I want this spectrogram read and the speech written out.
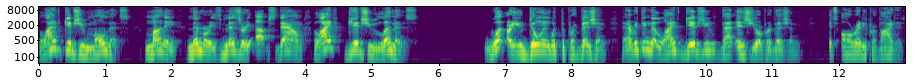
Life gives you moments, money, memories, misery, ups, down. Life gives you lemons. What are you doing with the provision? Everything that life gives you, that is your provision. It's already provided.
